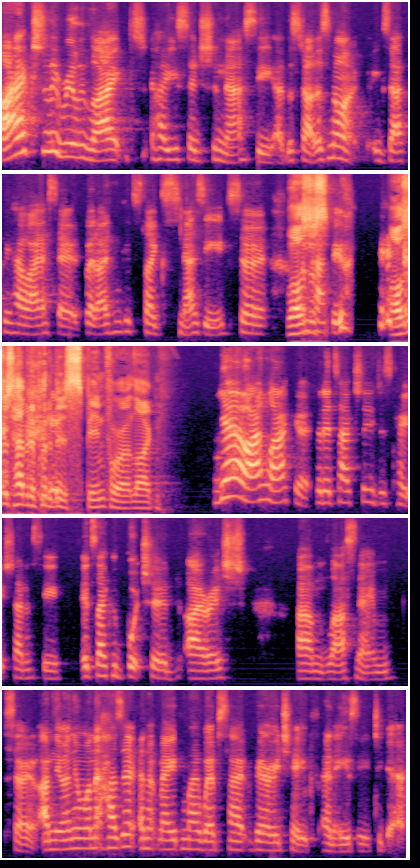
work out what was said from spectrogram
I actually really liked how you said Shanassi at the start. That's not exactly how I say it, but I think it's like snazzy. So well, I was I'm just I was just happy to put a bit of spin for it, like. Yeah, I like it, but it's actually just Kate Shaughnessy. It's like a butchered Irish um, last name, so I'm the only one that has it, and it made my website very cheap and easy to get.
